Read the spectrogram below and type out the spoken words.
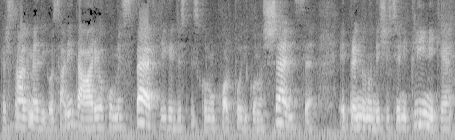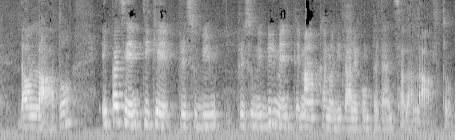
personale medico-sanitario, come esperti che gestiscono un corpo di conoscenze e prendono decisioni cliniche da un lato, e pazienti che presumibilmente mancano di tale competenza dall'alto.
